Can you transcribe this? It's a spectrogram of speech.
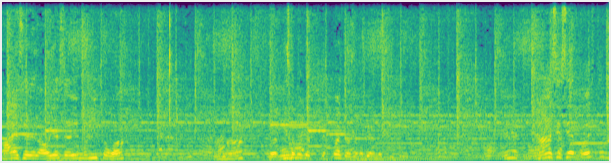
Ah, ese de la olla se ve bien bonito, ¿va? Ya lo han dicho, ¿verdad? Ajá. Pero aquí estamos de, de espalda, estamos viendo aquí. No, ese no Ah, sí es cierto, este, ¿no? es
